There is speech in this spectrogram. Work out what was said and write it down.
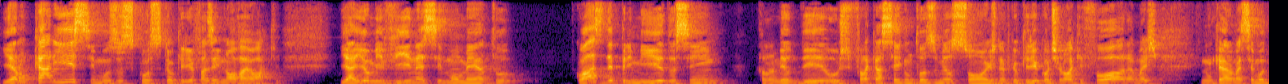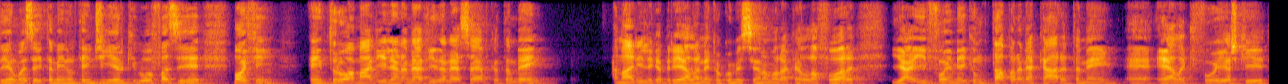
E eram caríssimos os cursos que eu queria fazer em Nova York. E aí eu me vi nesse momento quase deprimido, assim, falando: meu Deus, fracassei com todos os meus sonhos, né? Porque eu queria continuar aqui fora, mas não quero mais ser modelo, mas aí também não tenho dinheiro, o que eu vou fazer? Bom, enfim, entrou a Marília na minha vida nessa época também a Marília Gabriela, né, que eu comecei a namorar com ela lá fora, e aí foi meio que um tapa na minha cara também. É, ela que foi, acho que,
